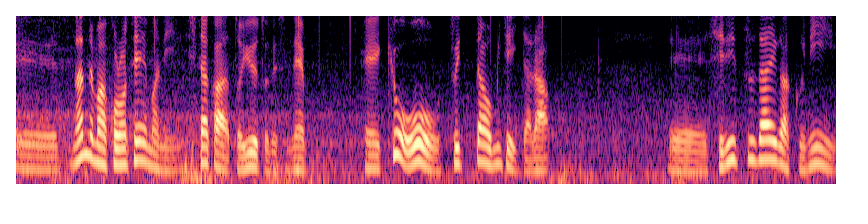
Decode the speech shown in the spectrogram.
えー、なんでまあこのテーマにしたかというとですね、えー、今日ツイッターを見ていたらえー、私立大学に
